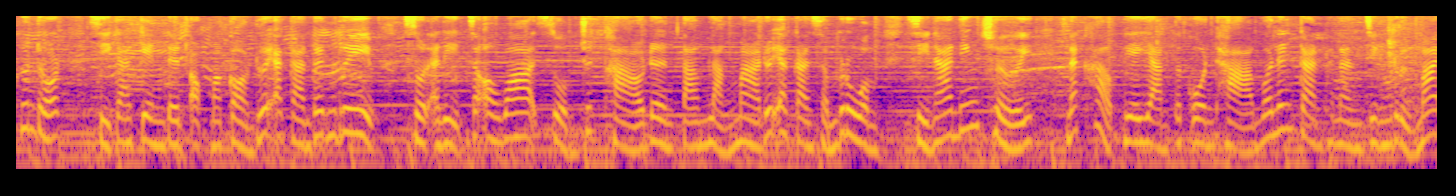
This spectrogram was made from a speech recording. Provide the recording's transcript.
ขึ้นรถสีกาเกณฑ์เดินออกมาก่อนด้วยอาการเร่งรีบ ส่วนอดีตเจ้าอาวาสสวมชุดขาวเดินตามหลังมาด้วยอาการสำรวม สีหน้านิ่งเฉย นักข่าวพยายามตะโกนถามว่าเล่นการพนันจริงหรือไม่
